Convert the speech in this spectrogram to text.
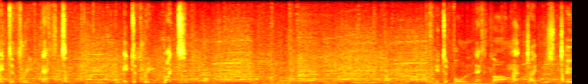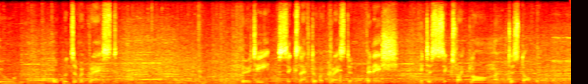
into three left, into three right, into four left long, tightens two, opens a crest, 30, six left a crest and finish, into six right long to stop.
